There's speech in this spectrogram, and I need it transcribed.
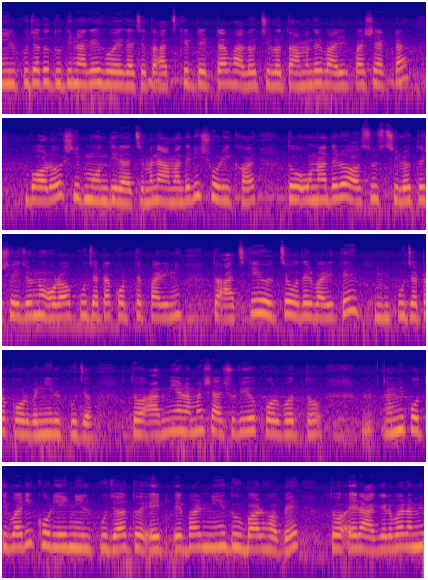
নীল পূজা তো দুদিন আগে হয়ে গেছে। তো আজকের ডেটটা ভালো ছিল। তো আমাদের বাড়ির পাশে একটা বড় শিব মন্দির আছে মানে আমাদেরই শরিক হয়। তো ওনাদেরও অসুস্থ ছিল, তো সেই জন্য ওরাও পূজাটা করতে পারিনি। তো আজকেই হচ্ছে ওদের বাড়িতে পুজোটা করবে, নীল পুজো। তো আমি আর আমার শাশুড়িও করব, তো আমি প্রতিবারই করি এই নীল পূজা। তো এবার নিয়ে দুবার হবে। তো এর আগের বার আমি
